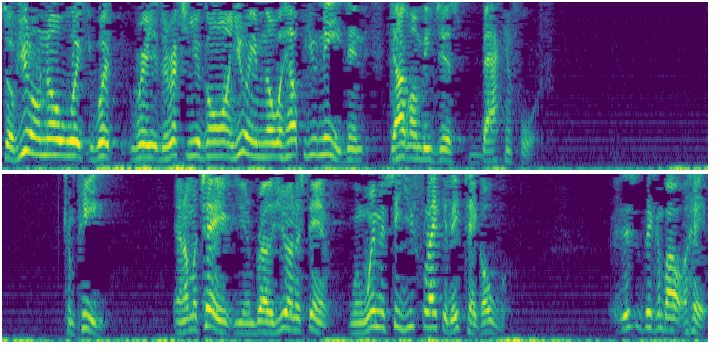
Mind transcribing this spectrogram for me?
So if you don't know what, what where direction you're going, you don't even know what help you need, then y'all gonna be just back and forth. Competing. And I'm gonna tell you, you know, brothers, you understand, when women see you flaking, they take over. This is thinking about, hey,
